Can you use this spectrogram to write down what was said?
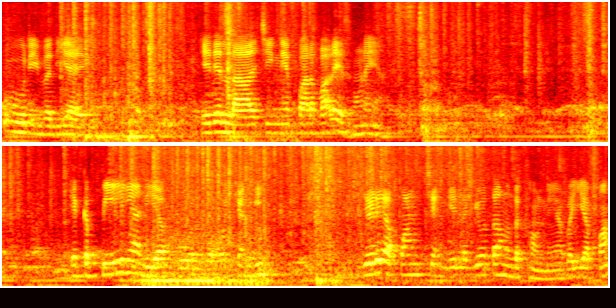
ਪੂਰੀ ਵਧੀਆ ਹੈ ਇਹਦੇ ਲਾਲ ਚੀਨੇ ਪਰ ਵਾਲੇ ਸੋਹਣੇ ਆ। ਇੱਕ ਪੀਲੀਆਂ ਦੀ ਆ ਫੋਰ ਬਹੁਤ ਚੰਗੀ। ਜਿਹੜੇ ਆਪਾਂ ਨੂੰ ਚੰਗੇ ਲੱਗੇ, ਉਹ ਤੁਹਾਨੂੰ ਦਿਖਾਉਣੇ ਆ ਬਈ ਆਪਾਂ।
